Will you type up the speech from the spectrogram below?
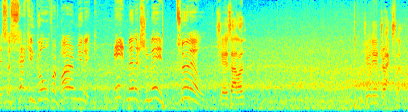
It's a second goal for Bayern Munich. Eight minutes remain. 2-0. Cheers, Alan. Julian Draxler.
